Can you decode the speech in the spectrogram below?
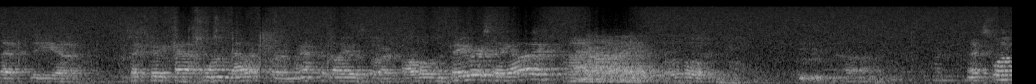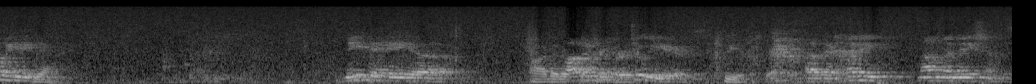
that the uh, secretary cast one ballot for Martha Fyersdorf. All those in favor, say aye. Aye. So voted. Uh, Next one, we Yeah. need a uh, Auditor for auditor three for years. two years. Two years. Are there any nominations?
